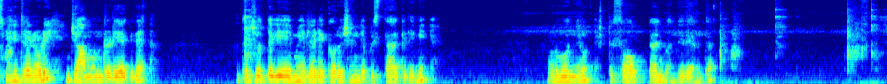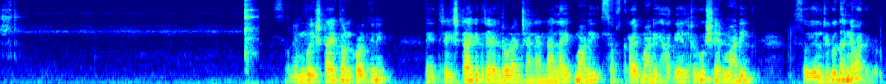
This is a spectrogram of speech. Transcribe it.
ಸ್ನೇಹಿತರೆ ನೋಡಿ, ಜಾಮೂನ್ ರೆಡಿಯಾಗಿದೆ ಅದರ ಜೊತೆಗೆ ಮೇಲೆ ಡೆಕೋರೇಷನ್ಗೆ ಪಿಸ್ತಾ ಹಾಕಿದ್ದೀನಿ. ನೋಡ್ಬೋದು ನೀವು, ಎಷ್ಟು ಸಾಫ್ಟಾಗಿ ಬಂದಿದೆ ಅಂತ. ಸೊ ನಿಮಗೂ ಇಷ್ಟ ಆಯಿತು ಅಂದ್ಕೊಳ್ತೀನಿ ಸ್ನೇಹಿತರೆ, ಇಷ್ಟ ಆಗಿದ್ದರೆ ಎಲ್ಲರೂ ನನ್ನ ಚಾನಲ್ನ ಲೈಕ್ ಮಾಡಿ ಸಬ್ಸ್ಕ್ರೈಬ್ ಮಾಡಿ, ಹಾಗೆ ಎಲ್ರಿಗೂ ಶೇರ್ ಮಾಡಿ. ಸೊ ಎಲ್ರಿಗೂ ಧನ್ಯವಾದಗಳು.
